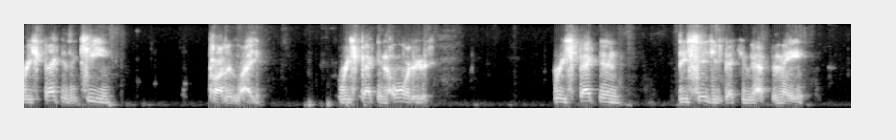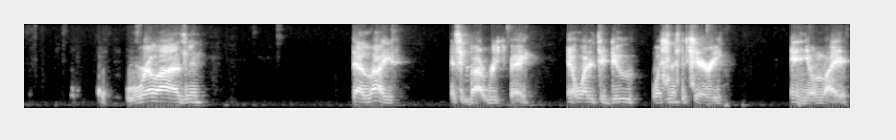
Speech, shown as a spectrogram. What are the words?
Respect is a key part of life. Respecting orders, respecting decisions that you have to make, realizing that life is about respect in order to do what's necessary in your life.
